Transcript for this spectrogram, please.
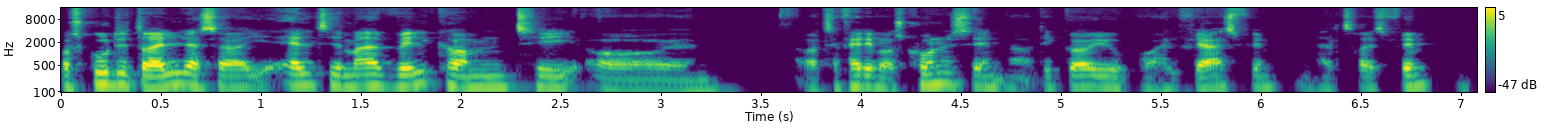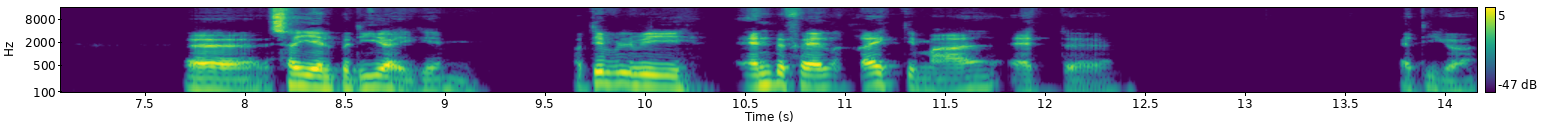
Og skulle det drille jer, så er I altid meget velkommen til at, øh, at tage fat i vores kundecenter, og det gør I jo på 70 15 50 15, øh, så hjælper de jer igennem. Og det vil vi anbefale rigtig meget, at, øh, at de gør.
